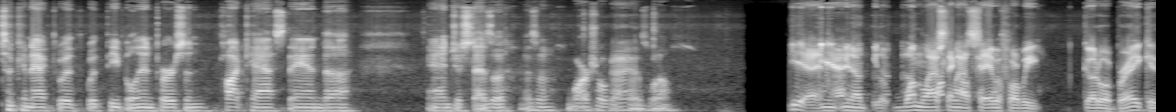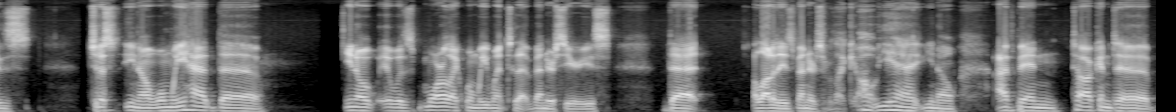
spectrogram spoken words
to connect with with people in person, podcast, and uh, and just as a as a Marshall guy as well. Yeah, and you know, one last thing I'll say before we go to a break is just you know when we had the you know it was more like when we went to that vendor series that a lot of these vendors were like oh yeah you know i've been talking to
